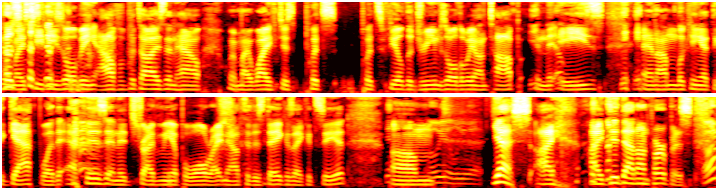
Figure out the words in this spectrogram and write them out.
and my CDs all being alphabetized and how when my wife just puts puts Field of Dreams all the way on top in the Yep. A's and I'm looking at the gap where the F is and it's driving me up a wall right now to this day because I could see it. Um, Oh yeah, look at that. yes, I I did that on purpose. All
